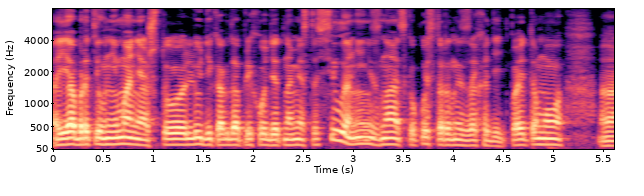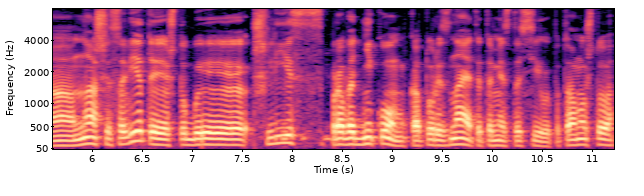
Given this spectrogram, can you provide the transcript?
Я обратил внимание, что люди, когда приходят на место силы, они не знают, с какой стороны заходить. Поэтому э, наши советы, чтобы шли с проводником, который знает это место силы. Потому что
